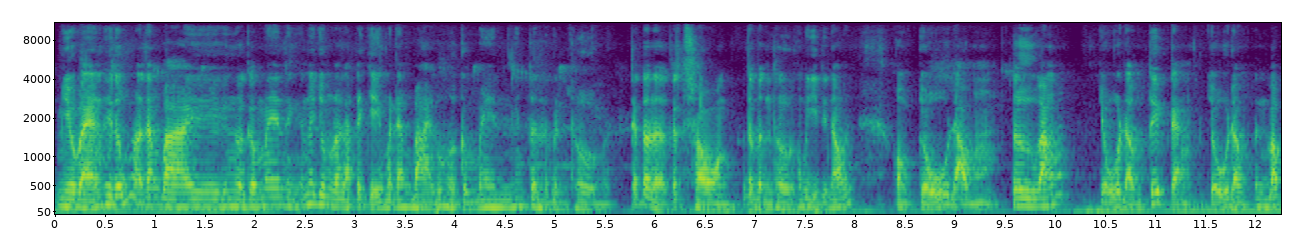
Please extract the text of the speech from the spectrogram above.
nhiều bạn thì đúng là đăng bài người comment thì nói chung là là cái chuyện mà đăng bài của người comment nhắn tin là bình thường cái đó là cách sòn cái đó bình thường không có gì để nói. Còn chủ động tư vấn chủ động tiếp cận chủ động inbox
